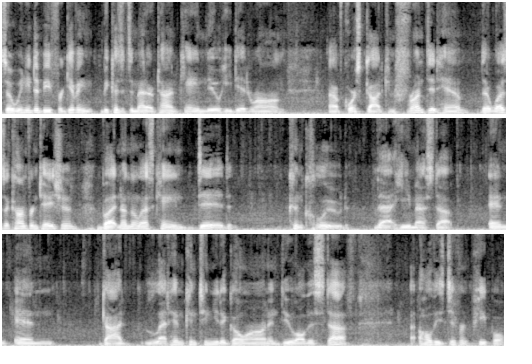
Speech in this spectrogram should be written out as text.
So we need to be forgiving because it's a matter of time. Cain knew he did wrong. of course, God confronted him. There was a confrontation, but nonetheless, Cain did conclude that he messed up. And and God let him continue to go on and do all this stuff, all these different people.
